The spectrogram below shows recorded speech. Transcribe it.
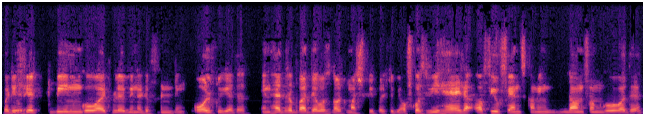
but if you had to be in Goa, it would have been a different thing altogether. In Hyderabad, there was not much people to be. Of course, we had a few fans coming down from Goa there,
